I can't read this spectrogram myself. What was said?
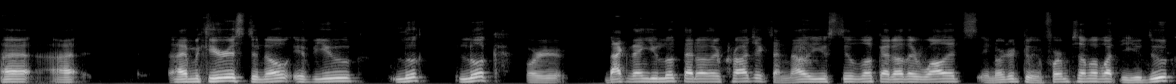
uh, I, I'm curious to know if you look look or back then you looked at other projects and now you still look at other wallets in order to inform some of what you do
